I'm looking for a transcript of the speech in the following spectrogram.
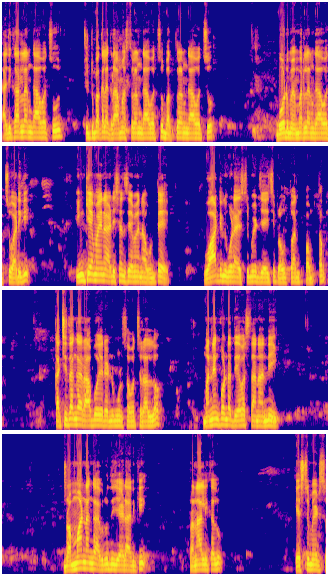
అధికారులను కావచ్చు చుట్టుపక్కల గ్రామస్తులను కావచ్చు భక్తులను కావచ్చు బోర్డు మెంబర్లను కావచ్చు అడిగి ఇంకేమైనా అడిషన్స్ ఏమైనా ఉంటే వాటిని కూడా ఎస్టిమేట్ చేయించి ప్రభుత్వానికి పంపుతాం. ఖచ్చితంగా రాబోయే రెండు మూడు సంవత్సరాల్లో మన్నెంకొండ దేవస్థానాన్ని బ్రహ్మాండంగా అభివృద్ధి చేయడానికి ప్రణాళికలు ఎస్టిమేట్స్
